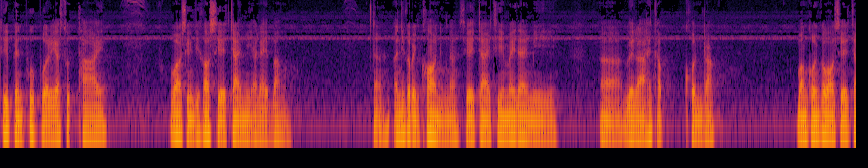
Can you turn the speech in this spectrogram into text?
ที่เป็นผู้ป่วยระยะสุดท้าย ว่าสิ่งที่เขาเสียใจมีอะไรบ้างอันนี้ก็เป็นข้อหนึ่งนะเสียใจที่ไม่ได้มีเวลาให้กับคนรัก บางคนก็บอกเสียใจ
